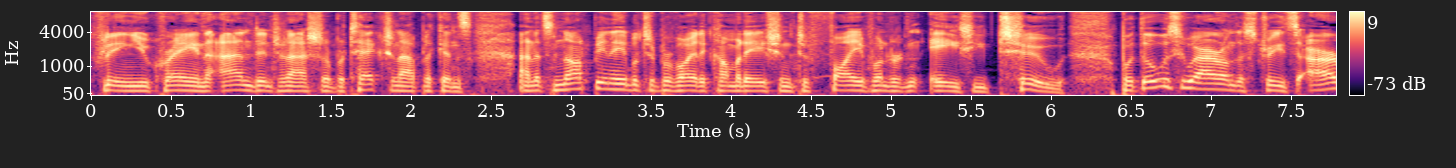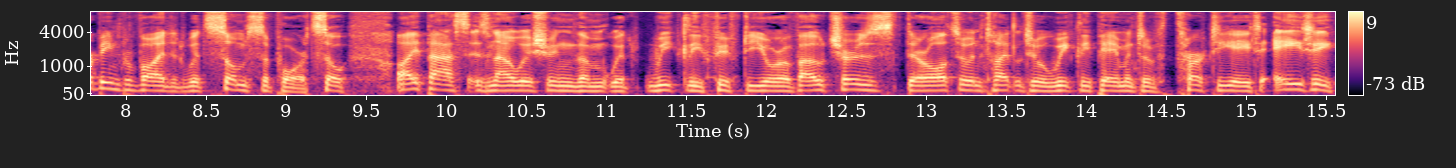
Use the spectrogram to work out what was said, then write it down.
fleeing Ukraine and international protection applicants, and it's not been able to provide accommodation to 582. But those who are on the streets are being provided with some support. So IPAS is now issuing them with weekly 50 euro vouchers. They're also entitled to a weekly payment of 38.80.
